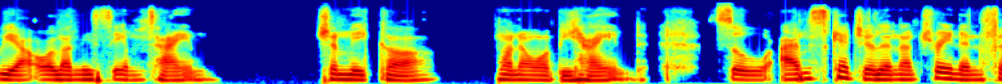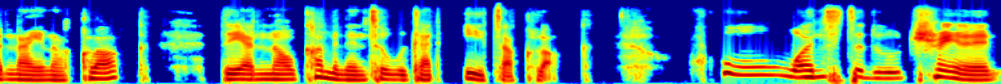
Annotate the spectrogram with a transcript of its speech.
we are all on the same time. Jamaica, one hour behind. So I'm scheduling a training for nine o'clock. They are now coming into work at eight o'clock. Who wants to do training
